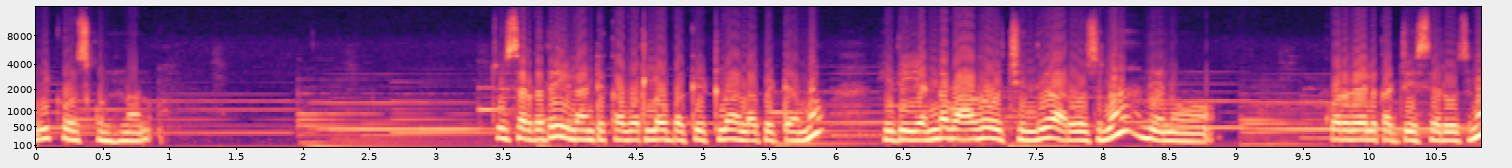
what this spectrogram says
ఇవి కోసుకుంటున్నాను. చూసారు కదా ఇలాంటి కవర్లో బకెట్లో అలా పెట్టాము. ఇది ఎండ బాగా వచ్చింది ఆ రోజున. నేను కూరగాయలు కట్ చేసే రోజున.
